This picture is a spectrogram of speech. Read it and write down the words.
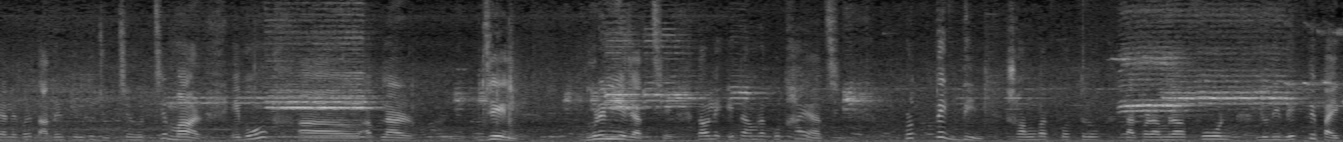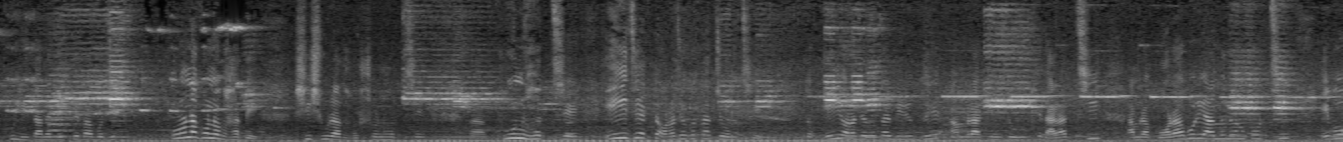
গেলে পরে তাদের কিন্তু জুটছে হচ্ছে মার এবং আপনার জেল ধরে নিয়ে যাচ্ছে। তাহলে এটা আমরা কোথায় আছি? প্রত্যেক দিন সংবাদপত্র, তারপর আমরা ফোন যদি দেখতে পাই, খুলি, তাহলে দেখতে পাবো যে কোনো না কোনোভাবে শিশুরা ধর্ষণ হচ্ছে খুন হচ্ছে। এই যে একটা অরাজকতা চলছে তো এই অরাজকতার বিরুদ্ধে আমরা কিন্তু রুখে দাঁড়াচ্ছি, আমরা বরাবরই আন্দোলন করছি এবং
